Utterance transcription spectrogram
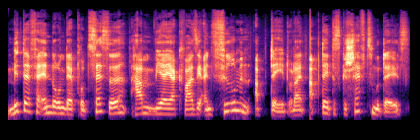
mit der Veränderung der Prozesse haben wir ja quasi ein Firmenupdate oder ein Update des Geschäftsmodells.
